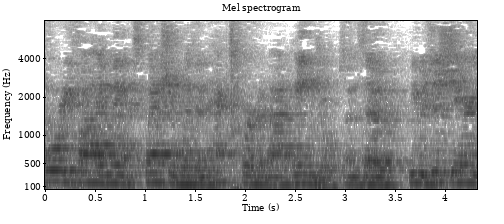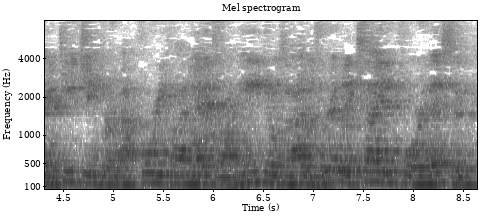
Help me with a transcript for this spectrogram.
45-minute special with an expert about angels. And so he was just sharing a teaching for about 45 minutes on angels, and I was really excited for this. And,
